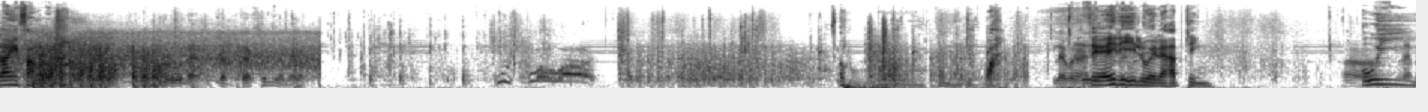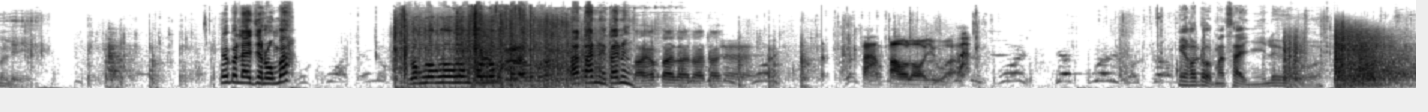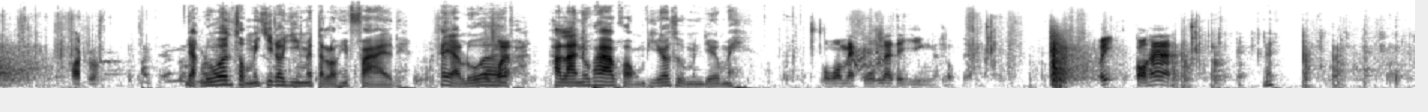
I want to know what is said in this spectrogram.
ลองอีกฝั่งนะรูดนะจะจะขึ้นเหรือไหมครับ ทำไมดีวะเลเวลซื้อไอดีรวยเลยครับจริง อุ้ยไลบรารีเฮ้ยบันไดจะลงปะลงลงลงลงคนลงมาแล้วลงมาแล้วตายตายหนึ่งตายหนึ่งตายครับตายตายตายตายเออสามเปารออยู่อะนี่เขาโดดมาใส่อย่างนี้เลยเหรอพอดวะอยากรู้ว่าสมไม่คิดเรายิงไหมแต่เราให้ไฟล์ดิแค่อยากรู้ว่าผมว่าพารานุภาพของพีเก้าศูนย์มันเยอะไหมผมว่าแม็กคูมน่าจะยิงนะศพเนี่ยเฮ้ย ก่อห้า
